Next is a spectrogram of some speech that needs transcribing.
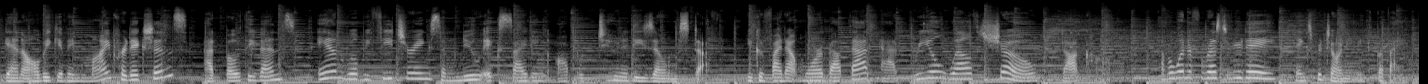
Again, I'll be giving my predictions at both events and we'll be featuring some new exciting opportunity zone stuff. You can find out more about that at realwealthshow.com. Have a wonderful rest of your day. Thanks for joining me. Bye bye.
